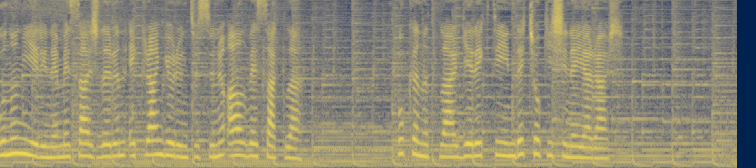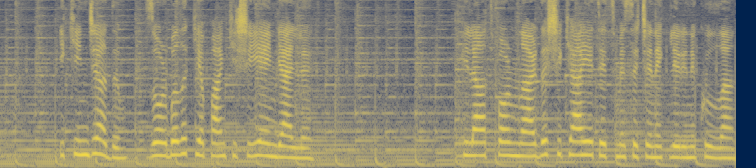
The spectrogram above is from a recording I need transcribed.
Bunun yerine mesajların ekran görüntüsünü al ve sakla. Bu kanıtlar gerektiğinde çok işine yarar. İkinci adım, zorbalık yapan kişiyi engelle. Platformlarda şikayet etme seçeneklerini kullan.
